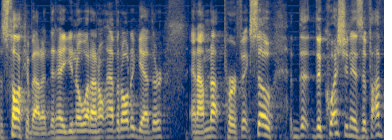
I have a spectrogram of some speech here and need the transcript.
Let's talk about it that, hey, you know what? I don't have it all together and I'm not perfect. So the, the question is if I've,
